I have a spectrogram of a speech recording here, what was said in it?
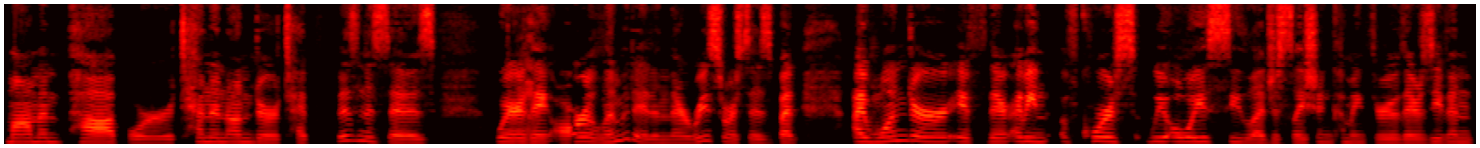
mom and pop or 10 and under type businesses where they are limited in their resources. But I wonder if there, I mean, of course, we always see legislation coming through. There's even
